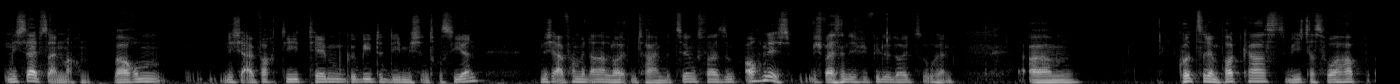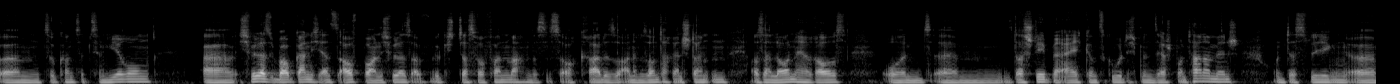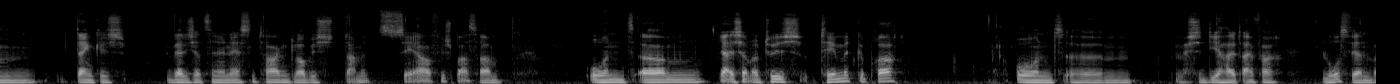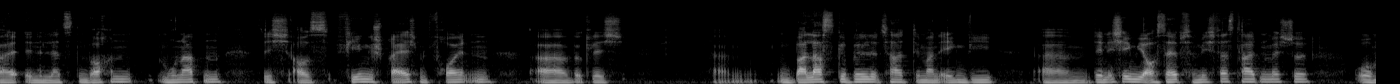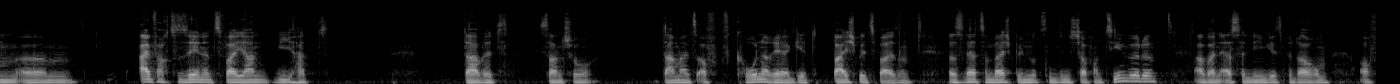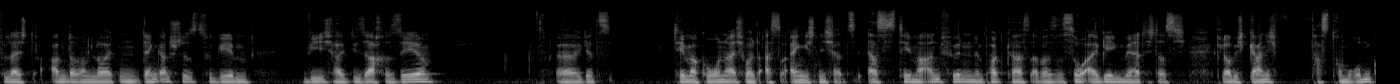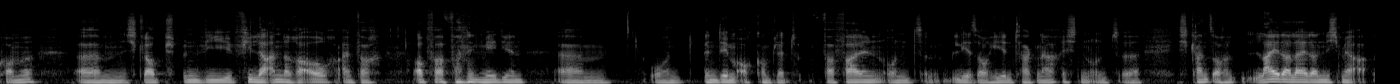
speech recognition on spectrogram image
nicht selbst einen machen? Warum nicht einfach die Themengebiete, die mich interessieren, nicht einfach mit anderen Leuten teilen, beziehungsweise auch nicht. Ich weiß nicht, wie viele Leute zuhören. Ähm, kurz zu dem Podcast, wie ich das vorhabe, ähm, zur Konzeptionierung. Äh, ich will das überhaupt gar nicht ernst aufbauen. Ich will das auch wirklich das for fun machen. Das ist auch gerade so an einem Sonntag entstanden, aus einer Laune heraus. Und ähm, das steht mir eigentlich ganz gut. Ich bin ein sehr spontaner Mensch und deswegen ähm, denke ich, werde ich jetzt in den nächsten Tagen, glaube ich, damit sehr viel Spaß haben. Und ähm, ja, ich habe natürlich Themen mitgebracht und ähm, möchte die halt einfach loswerden, weil in den letzten Wochen, Monaten sich aus vielen Gesprächen mit Freunden äh, wirklich ähm, ein Ballast gebildet hat, den man irgendwie, ähm, den ich irgendwie auch selbst für mich festhalten möchte, um ähm, einfach zu sehen in zwei Jahren, wie hat David Sancho damals auf Corona reagiert, beispielsweise. Das wäre zum Beispiel ein Nutzen, den ich davon ziehen würde, aber in erster Linie geht es mir darum, auch vielleicht anderen Leuten Denkanstöße zu geben, wie ich halt die Sache sehe äh, jetzt Thema Corona, ich wollte das eigentlich nicht als erstes Thema anführen in dem Podcast, aber es ist so allgegenwärtig, dass ich, glaube ich, gar nicht fast drum rumkomme. Ähm, ich glaube, ich bin wie viele andere auch einfach Opfer von den Medien ähm, und bin dem auch komplett verfallen und äh, lese auch jeden Tag Nachrichten und äh, ich kann es auch leider, leider nicht mehr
